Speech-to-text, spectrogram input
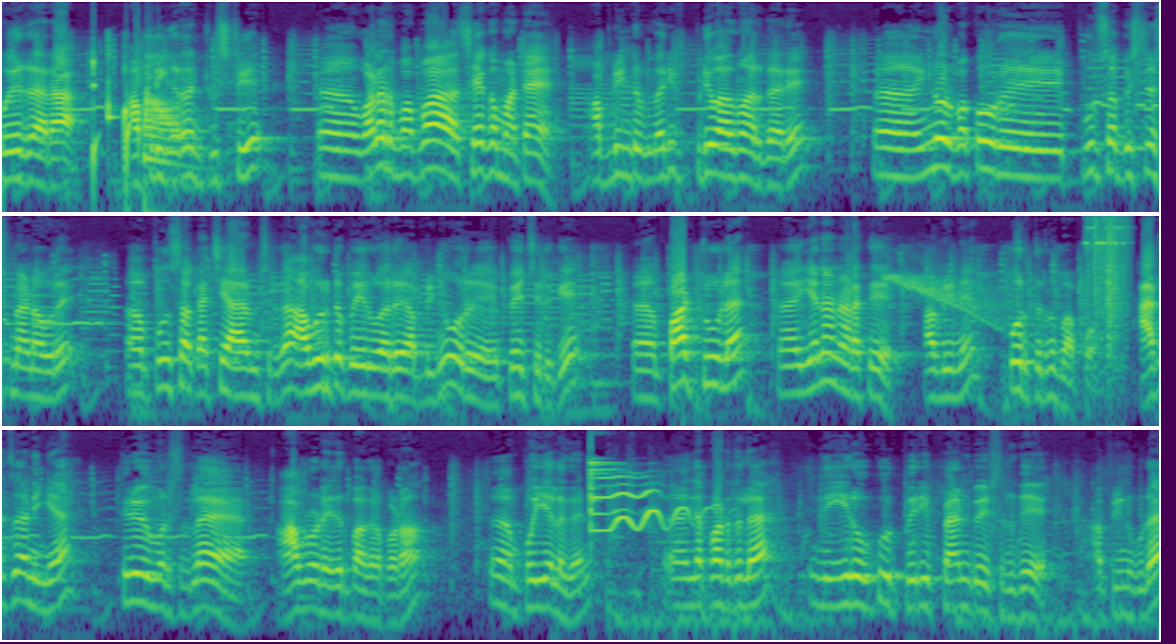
போயிடுறாரா? அப்படிங்கிறத ட்விஸ்ட்டு வளர பாப்பா சேர்க்க மாட்டேன் அப்படின்ற மாதிரி பிடிவாதமாக இருக்கார். இன்னொரு பக்கம் ஒரு புதுசாக பிஸ்னஸ் மேன் அவர். புதுசாக கட்சி ஆரம்பிச்சிருக்கா. அவர்கிட்ட போயிடுவார் அப்படின்னு ஒரு பேச்சு இருக்குது பார்ட் டூவில் என்ன நடக்கு அப்படின்னு பொறுத்திருந்து பார்ப்போம். அடுத்ததான் நீங்கள் திரு விமர்சனத்தில் ஆவலோட எதிர்பார்க்குற படம் பொய்யழகன். இந்த படத்தில் இந்த ஹீரோவுக்கு ஒரு பெரிய ஃபேன் பேஸ் இருக்குது அப்படின்னு கூட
